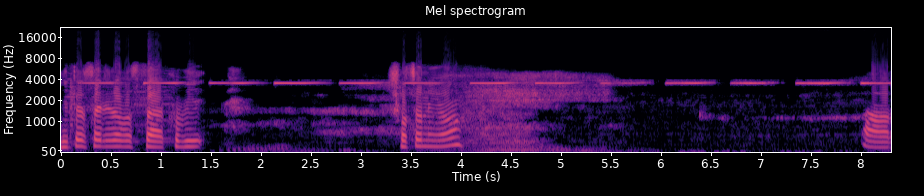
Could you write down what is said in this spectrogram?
ভিতর সাইডের অবস্থা খুবই শোচনীয়। আর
